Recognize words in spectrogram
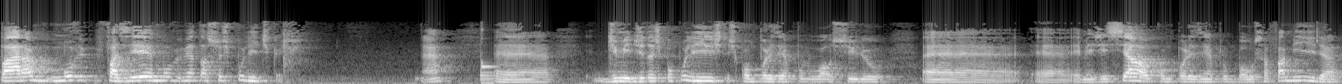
para movi fazer movimentações políticas. Né? É, de medidas populistas, como por exemplo o auxílio é, é, emergencial, como por exemplo Bolsa Família,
